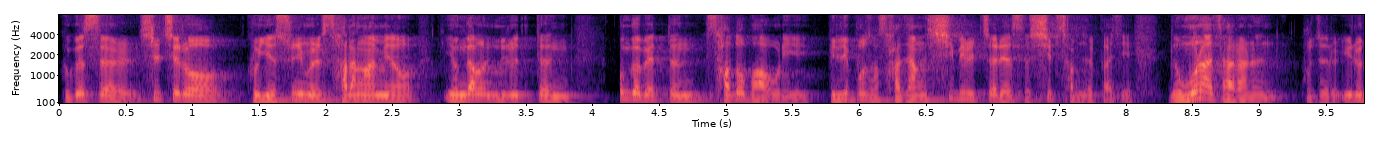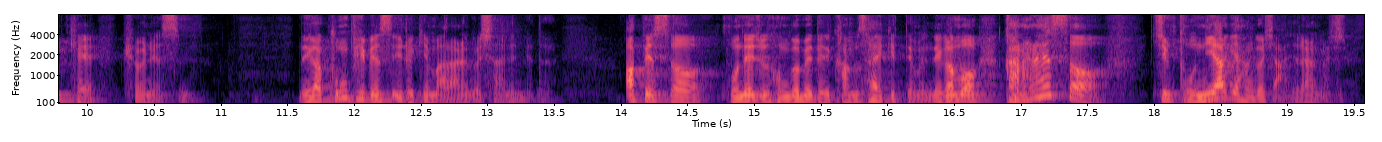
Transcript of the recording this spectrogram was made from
그것을 실제로 그 예수님을 사랑하며 영광을 누렸던 언급했던 사도 바울이 빌립보서 4장 11절에서 13절까지 너무나 잘 아는 구절을 이렇게 표현했습니다. 내가 궁핍해서 이렇게 말하는 것이 아닙니다. 앞에서 보내준 헌금에 대해 감사했기 때문에 내가 뭐 가난해서 지금 돈 이야기 한 것이 아니라는 것입니다.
